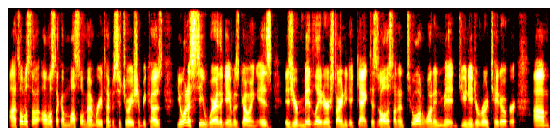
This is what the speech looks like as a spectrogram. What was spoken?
Uh, it's almost a, almost like a muscle memory type of situation because you want to see where the game is going. Is is your mid laner starting to get ganked? Is it all of a sudden two on one in mid? Do you need to rotate over? Um,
